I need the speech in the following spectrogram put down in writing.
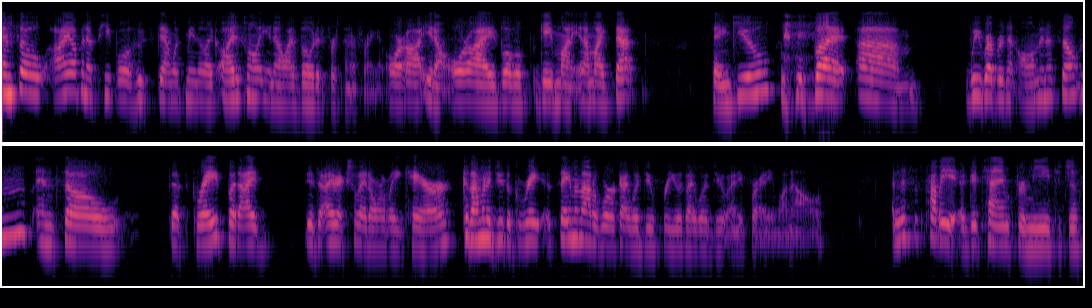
And so I often have people who stand with me and they're like, "Oh, I just want to let you know I voted for Senator Franken, or I, you know, or I blah, blah, gave money." And I'm like, "That, thank you," but um, we represent all Minnesotans, and so that's great. But I, it, I actually I don't really care because I'm going to do the great same amount of work I would do for you as I would do any for anyone else. And this is probably a good time for me to just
